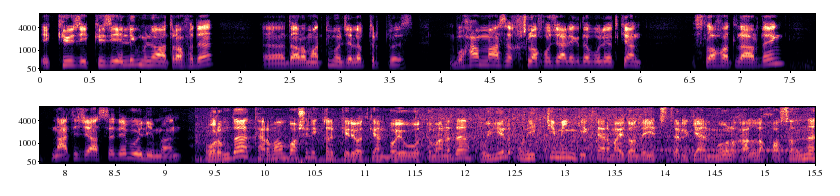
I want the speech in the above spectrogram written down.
200-250 million atrofida e, daromadni mo'ljallab turibmiz. Bu hammasi qishloq xo'jaligida bo'layotgan islohotlarning natijasi deb o'ylayman. O'rimda karvonboshilik qilib kelayotgan Boyovut tumanida bu yil 12 ming gektar maydonda yetishtirilgan mo'l g'alla hosilini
